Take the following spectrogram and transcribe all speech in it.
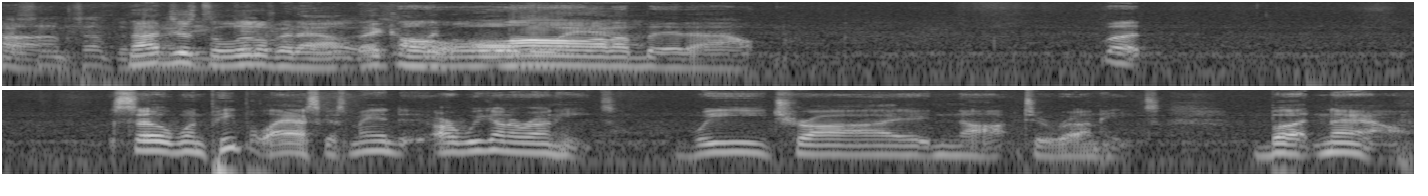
I seen something. Not but I just a didn't little catch bit what it out. was. They call him a all the way lot out. of bit out. But so when people ask us, man, are we going to run heats? We try not to run heats. But now,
